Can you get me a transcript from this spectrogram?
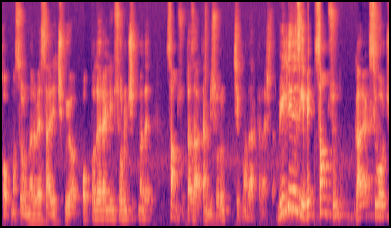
kopma sorunları vesaire çıkıyor. Oppo'da herhangi bir sorun çıkmadı. Samsung'da zaten bir sorun çıkmadı arkadaşlar. Bildiğiniz gibi Samsung Galaxy Watch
